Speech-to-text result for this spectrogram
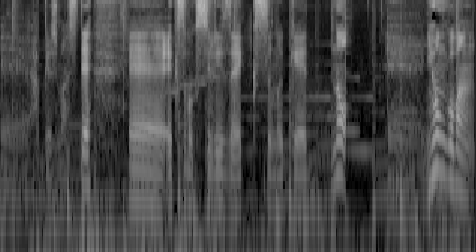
えー、発表しまして、えー、Xbox シリーズ X 向けの、えー、日本語版、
